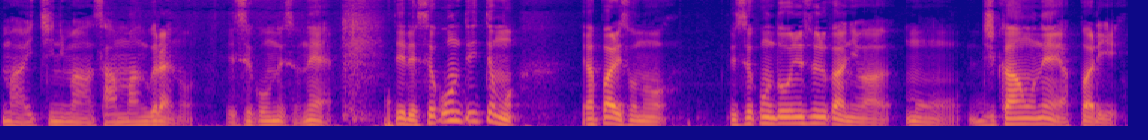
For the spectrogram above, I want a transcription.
まあ1、2万、3万ぐらいのレセコンですよね。で、レセコンって言っても、やっぱりその、レセコン導入するからには、もう時間をね、やっぱり、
